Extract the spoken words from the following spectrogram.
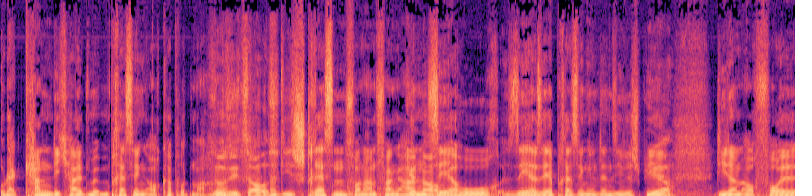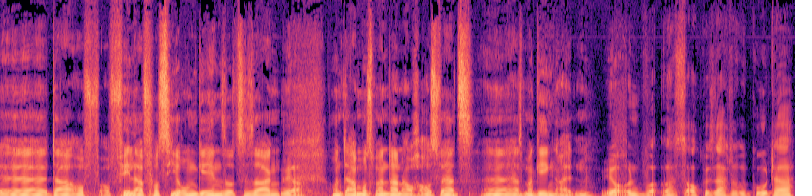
oder kann dich halt mit dem Pressing auch kaputt machen. So ne? sieht's aus. Also die Stressen von Anfang an genau. sehr hoch, sehr, sehr pressing-intensives Spiel, ja. die dann auch voll äh, da auf, auf Fehlerforcierung gehen sozusagen. Ja. Und da muss man dann auch auswärts äh, erstmal gegenhalten. Ne? Ja, und du hast auch gesagt, gut, Lothar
